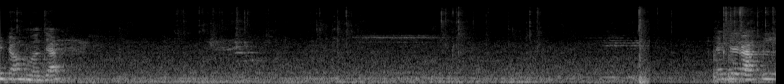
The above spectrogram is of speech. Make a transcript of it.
এটাও মজা এটা রাখল।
